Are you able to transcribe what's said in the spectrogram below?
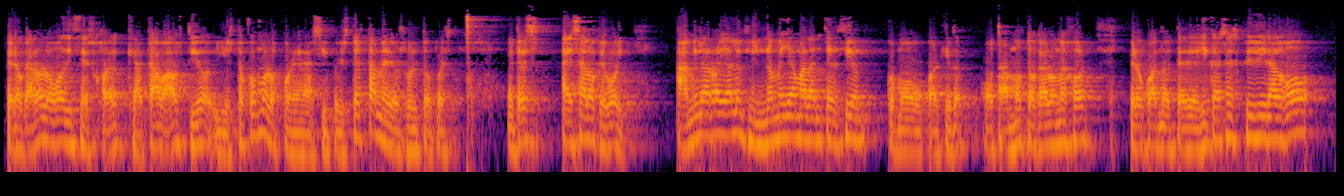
pero claro, luego dices, joder, que acaba, tío, ¿y esto cómo lo ponen así? Pues esto está medio suelto, pues entonces, a es a lo que voy. A mí la Royal Enfield no me llama la atención, como cualquier otra moto que a lo mejor, pero cuando te dedicas a escribir algo,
